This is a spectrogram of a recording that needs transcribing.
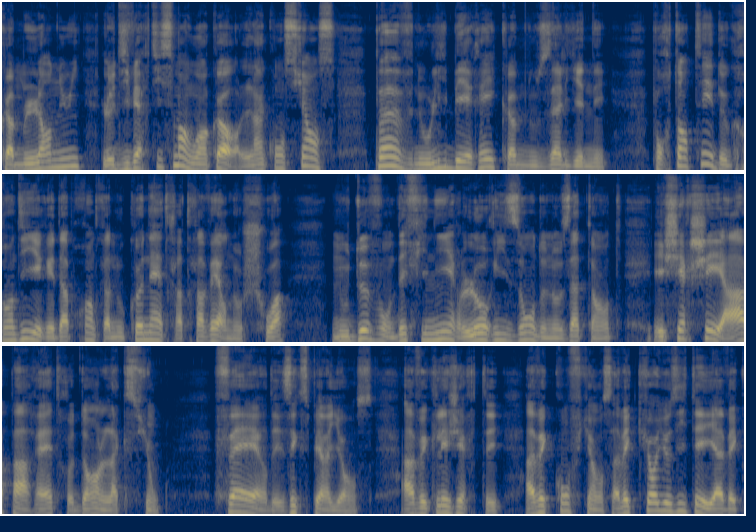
comme l'ennui, le divertissement ou encore l'inconscience, peuvent nous libérer comme nous aliéner. Pour tenter de grandir et d'apprendre à nous connaître à travers nos choix, nous devons définir l'horizon de nos attentes et chercher à apparaître dans l'action. Faire des expériences avec légèreté, avec confiance, avec curiosité et avec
